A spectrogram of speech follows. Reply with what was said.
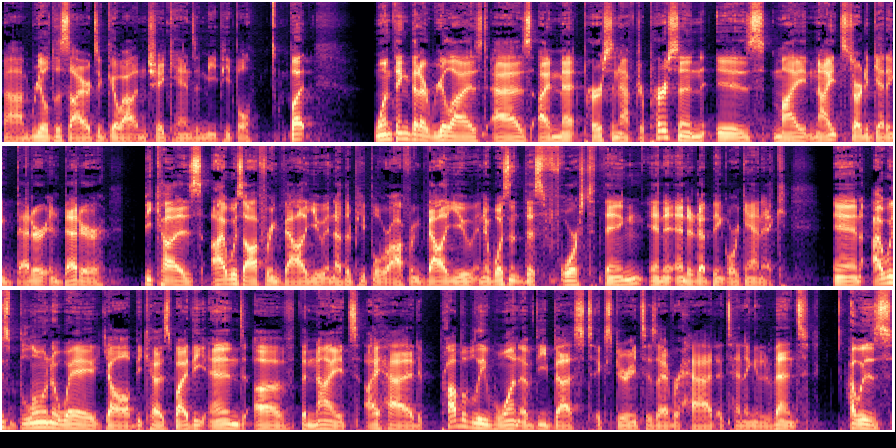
um, real desire to go out and shake hands and meet people. But one thing that I realized as I met person after person is my night started getting better and better because I was offering value and other people were offering value, and it wasn't this forced thing, and it ended up being organic. And I was blown away, y'all, because by the end of the night, I had probably one of the best experiences I ever had attending an event. I was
